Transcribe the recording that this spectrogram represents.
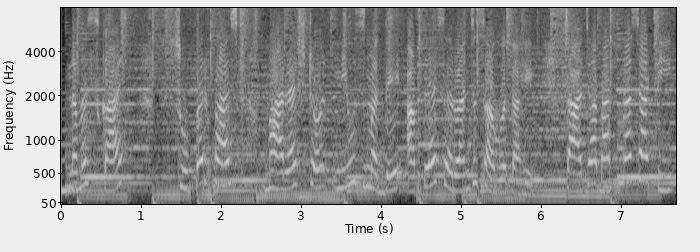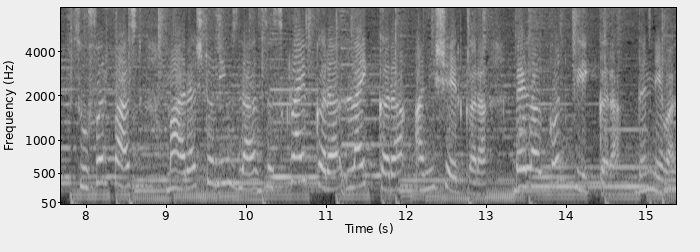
नमस्कार. सुपरफास्ट महाराष्ट्र न्यूजमध्ये आपल्या सर्वांचं स्वागत आहे. ताज्या बातम्यासाठी सुपरफास्ट महाराष्ट्र न्यूजला सबस्क्राईब करा लाईक करा आणि शेअर करा. बेल आयकॉन क्लिक करा. धन्यवाद.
